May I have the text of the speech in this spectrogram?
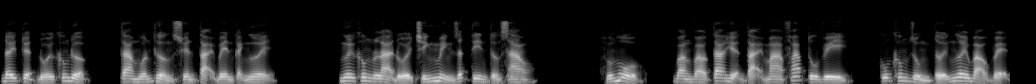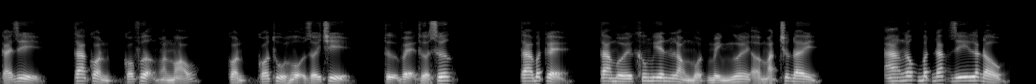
đây tuyệt đối không được, ta muốn thường xuyên tại bên cạnh ngươi. Ngươi không là đối chính mình rất tin tưởng sao. Huống hồ, bằng vào ta hiện tại ma pháp tu vi, cũng không dùng tới ngươi bảo vệ cái gì, ta còn có phượng hoàng máu, còn có thủ hộ giới chỉ, tự vệ thừa sức. Ta bất kể, ta mới không yên lòng một mình ngươi ở mặt trước đây. A ngốc bất đắc dĩ lắc đầu,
